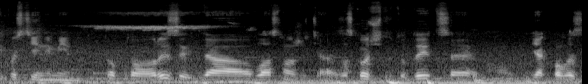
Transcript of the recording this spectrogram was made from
і постійні міни. Тобто ризик для власного життя. Заскочити туди це ну, як повезе.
